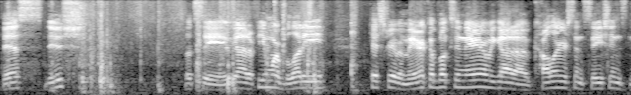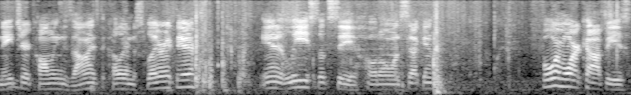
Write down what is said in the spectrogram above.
This douche. Let's see, we got a few more bloody History of America books in there. We got a Color, Sensations, Nature, Calming Designs, the color and display right there. And at least, let's see, hold on one second. Four more copies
